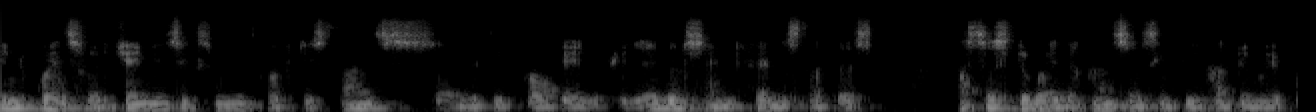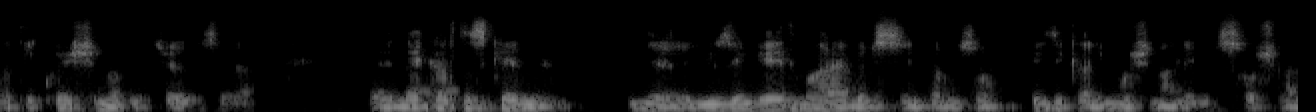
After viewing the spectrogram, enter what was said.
endpoints were change in six-minute walk distance, relative probability levels, and health status assessed by the City cardiomyopathy questionnaire, which is uh, a Likert scale uh, using eight variables in terms of physical, emotional, and social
